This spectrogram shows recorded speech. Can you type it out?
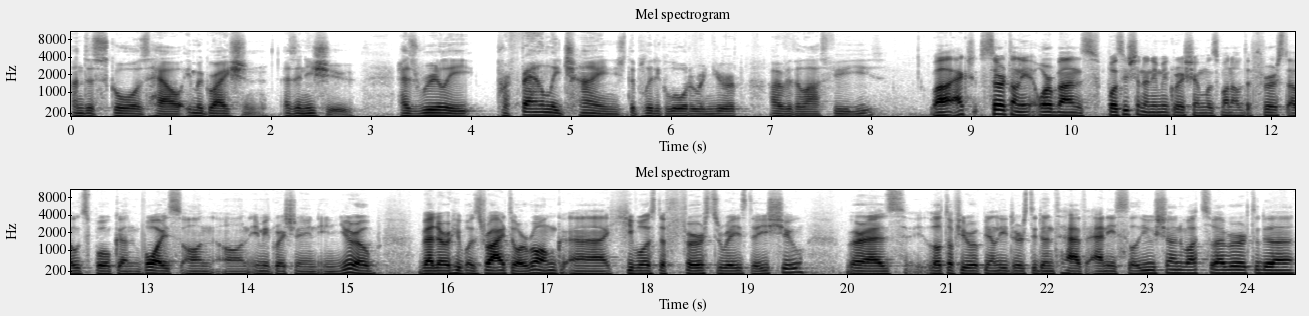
underscores how immigration as an issue has really profoundly changed the political order in Europe over the last few years? Well, actually, certainly Orban's position on immigration was one of the first outspoken voice on, on immigration in, in Europe. Whether he was right or wrong, uh, he was the first to raise the issue, whereas a lot of European leaders didn't have any solution whatsoever to the,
